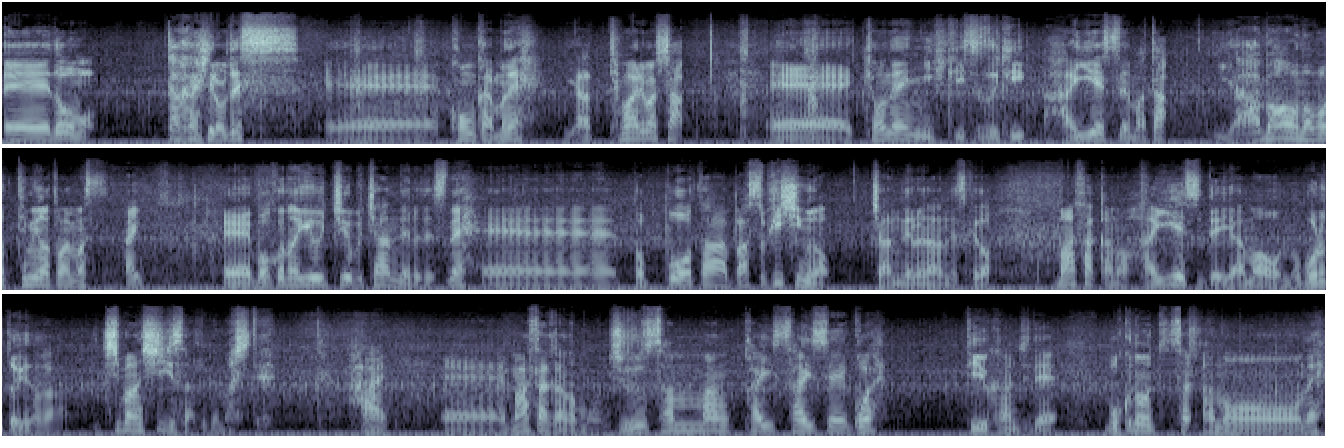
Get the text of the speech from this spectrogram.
えー、どうも、高弘です。えー、今回もね、やってまいりました。えー、去年に引き続き、ハイエースでまた山を登ってみようと思います。はい。えー、僕の YouTube チャンネルですね、えー、トップウォーターバスフィッシングのチャンネルなんですけど、まさかのハイエースで山を登るというのが一番支持されてまして、はい。えー、まさかのもう13万回再生超えっていう感じで、僕のあのー、ね、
